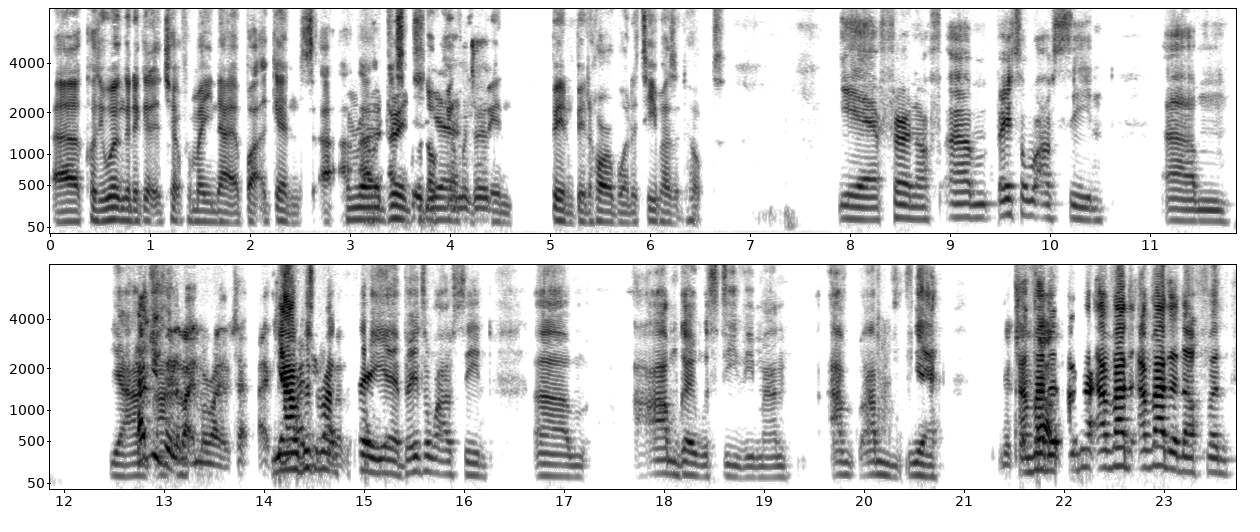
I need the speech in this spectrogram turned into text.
because he wasn't gonna get a check from Man United. But again, I, I, From Real I- I Madrid, still don't yeah. think he's been been been horrible. and The team hasn't helped. Yeah, fair enough. Um, based on what I've seen, um, yeah. How do you I- feel I- about him, Mariah? Yeah, I was just about to say, yeah, based on what I've seen, um, I'm going with Stevie, man. I'm, I'm, yeah. I've had, out. I've had, I've had, I've had enough, and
